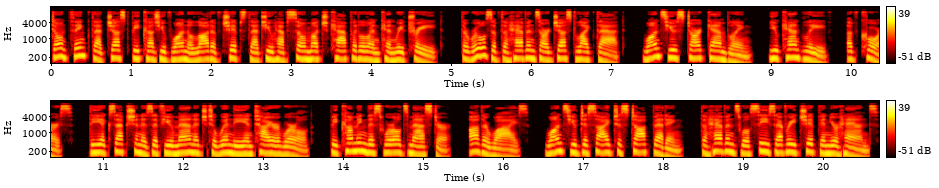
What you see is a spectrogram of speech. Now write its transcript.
Don't think that just because you've won a lot of chips that you have so much capital and can retreat. The rules of the heavens are just like that. Once you start gambling, you can't leave. Of course, the exception is if you manage to win the entire world becoming this world's master. Otherwise, once you decide to stop betting, the heavens will seize every chip in your hands,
